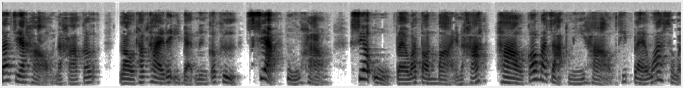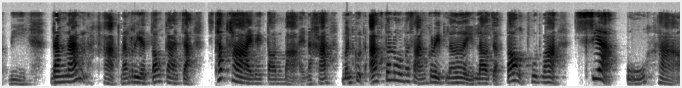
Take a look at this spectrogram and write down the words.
ต้าเจียฮาวนะคะ ก็เราทักทายได้อีกแบบหนึ่งก็คือเสี่ยอูฮาว เซี่ยอู่แปลว่าตอนบ่ายนะคะฮาวก็มาจากหนีฮาวที่แปลว่าสวัสดี ดังนั้นหากนักเรียนต้องการจะทักทายในตอนบ่ายนะคะ เหมือน good afternoon ภาษาอังกฤษเลย เราจะต้องพูดว่าเซี่ยอู่ฮาว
